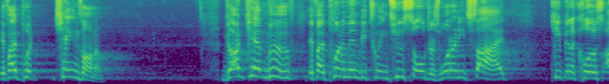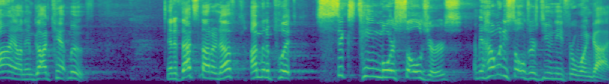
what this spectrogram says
if I put chains on him. God can't move if I put him in between two soldiers, one on each side, keeping a close eye on him. God can't move. And if that's not enough, I'm going to put 16 more soldiers. I mean, how many soldiers do you need for one guy?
